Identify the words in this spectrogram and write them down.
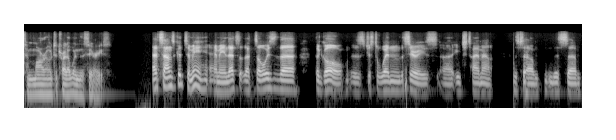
tomorrow to try to win the series. That sounds good to me. I mean, that's that's always the the goal is just to win the series uh, each time out. So this um,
